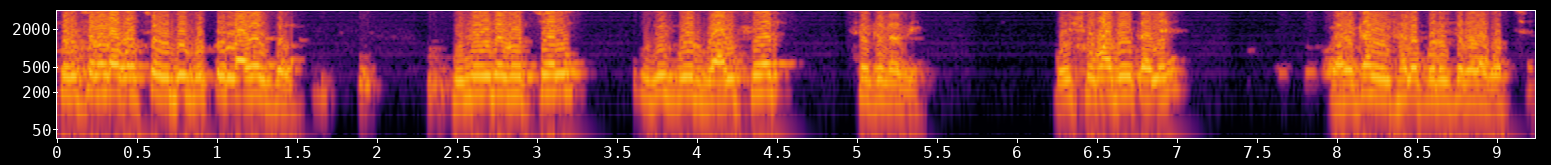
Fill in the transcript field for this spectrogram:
পরিচালনা করছে উদয়পুর টু নাগেরদোলা। বিমল দেব হচ্ছেন উদয়পুর ব্রাঞ্চের সেক্রেটারি ওই সুবাদে তাহলে গাড়িটা ওইখানে পরিচালনা করছেন।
